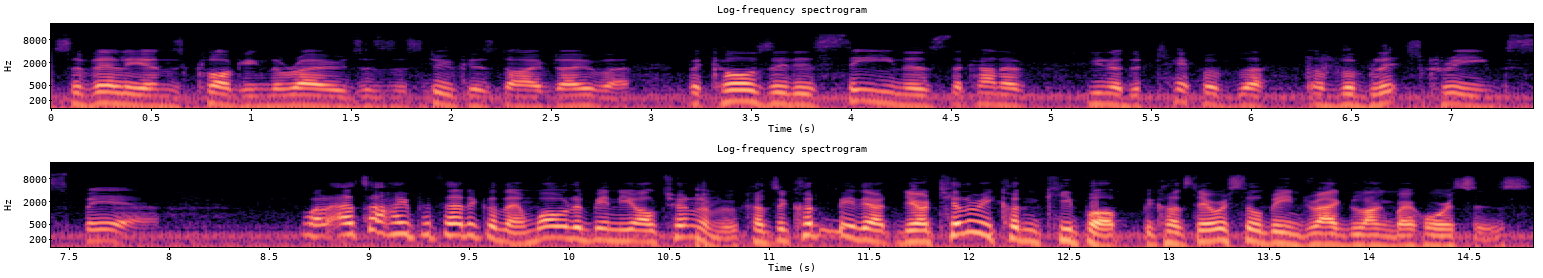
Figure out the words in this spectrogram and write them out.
civilians clogging the roads as the Stukas dived over, because it is seen as the kind of, you know, the tip of the of the Blitzkrieg spear. Well, as a hypothetical then, what would have been the alternative? Because it couldn't be the, the artillery couldn't keep up because they were still being dragged along by horses.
